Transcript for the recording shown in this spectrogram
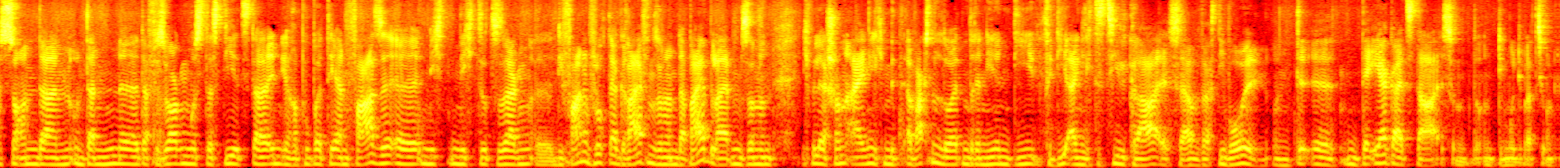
sondern und dann äh, dafür sorgen muss, dass die jetzt da in ihrer pubertären Phase äh, nicht, nicht sozusagen äh, die Fahnenflucht ergreifen, sondern dabei bleiben, sondern ich will ja schon eigentlich mit erwachsenen Leuten trainieren, die, für die eigentlich das Ziel klar ist, ja, was die wollen und äh, der Ehrgeiz da ist und, und die Motivation.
